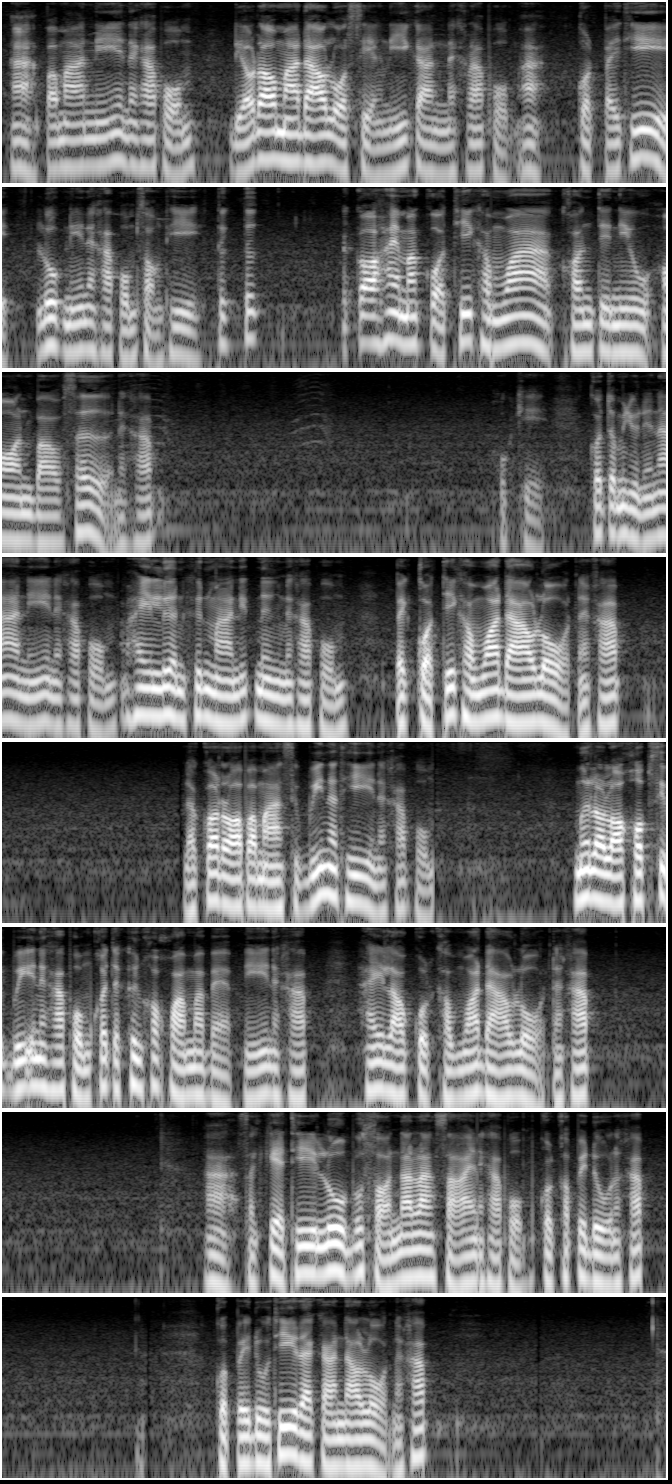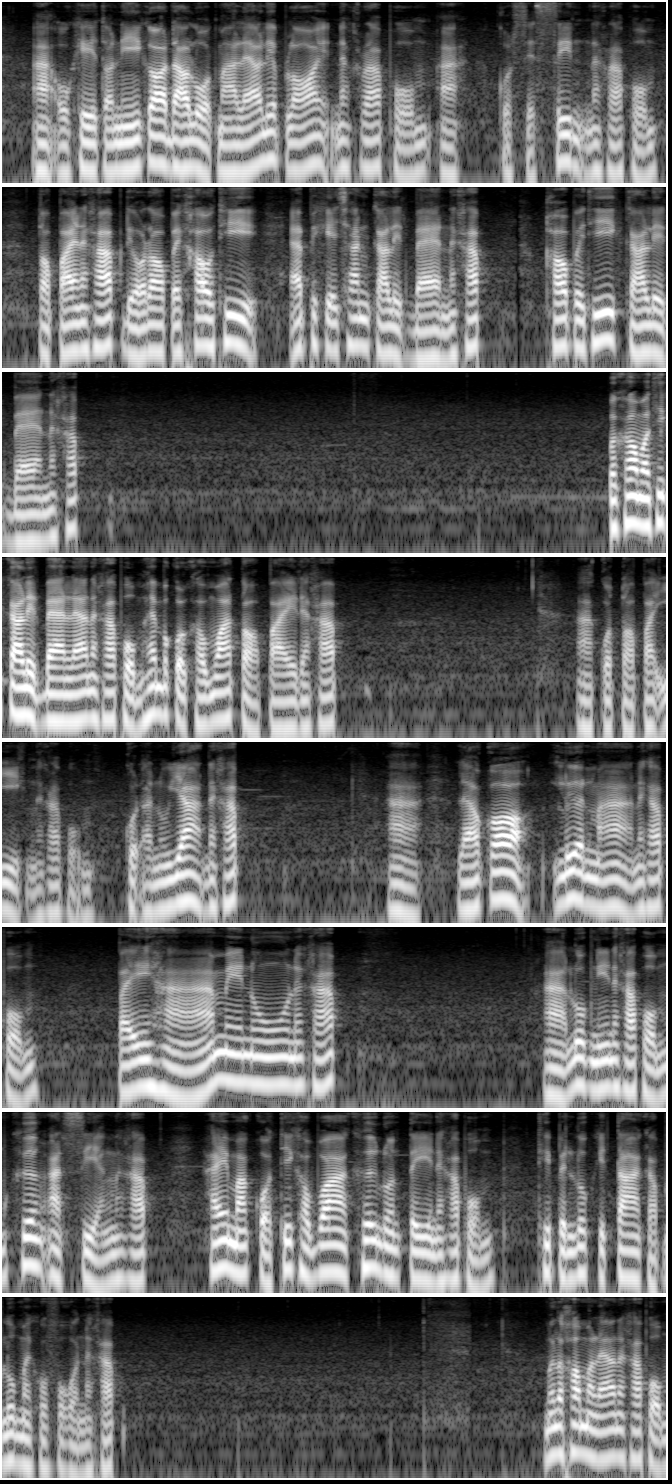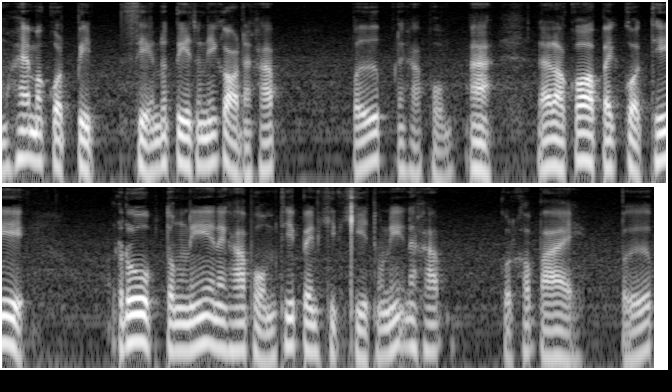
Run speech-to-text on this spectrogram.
อะประมาณนี้นะครับผมเดี๋ยวเรามาดาวน์โหลดเสียงนี้กันนะครับผมอะกดไปที่รูปนี้นะครับผมสองทีตึกตึกแล้วก็ให้มากดที่คำว่า continue on browser นะครับโอเค ก็จะมาอยู่ในหน้านี้นะครับผมให้เลื่อนขึ้นมานิดนึงนะครับผมไปกดที่คำว่าดาวน์โหลดนะครับแล้วก็รอประมาณ 10 วินาทีนะครับผม เมื่อเรารอครบ 10 วินะครับผมก็จะขึ้นข้อความมาแบบนี้นะครับ ให้เรากดคำว่าดาวน์โหลดนะครับ อ่าสังเกตที่รูปลูกศรด้านล่างซ้ายนะครับผมกดเข้าไปดูนะครับ กดไปดูที่รายการดาวน์โหลดนะครับอ่าโอเค ตอนนี้ก็ดาวน์โหลดมาแล้วเรียบร้อยนะครับผมอะกดเสร็จสิ้นนะครับผมต่อไปนะครับ เดี๋ยวเราไปเข้าที่แอปพลิเคชัน Garlet Band นะครับ เข้าไปที่ Garlet Band นะครับเมื่อเข้ามาที่ Garlet Band แล้วนะครับ ผมให้มากดคำว่าต่อไปนะครับอ่ากดต่อไปอีกนะครับผม กดอนุญาตนะครับอ่าแล้วก็เลื่อนมานะครับผมไปหาเมนูนะครับอ่ารูปนี้นะครับผมเครื่องอัดเสียงนะครับ ให้มากดที่คำว่าเครื่องดนตรีนะครับผมที่เป็นรูปกีตาร์กับรูปไมโครโฟนนะครับ เมื่อเราเข้ามาแล้วนะครับ ผมให้มากดปิดเสียงดนตรีตรงนี้ก่อนนะครับปึ๊บนะครับผมอะแล้วเราก็ไปกดที่รูปตรงนี้นะครับ ผมที่เป็นขีดๆตรงนี้นะครับ กดเข้าไปปึ๊บ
